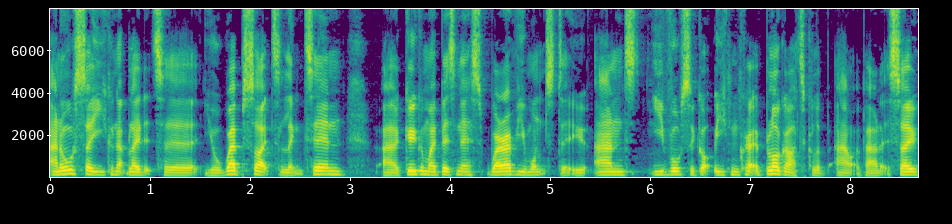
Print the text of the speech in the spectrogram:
And also you can upload it to your website, to LinkedIn, uh, Google My Business, wherever you want to do. And you've also got, you can create a blog article out about it. So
